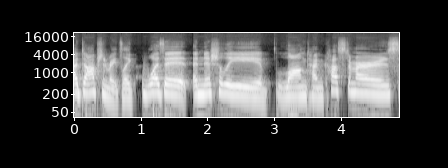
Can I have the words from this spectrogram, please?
Adoption rates? Like was it initially long time customers?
